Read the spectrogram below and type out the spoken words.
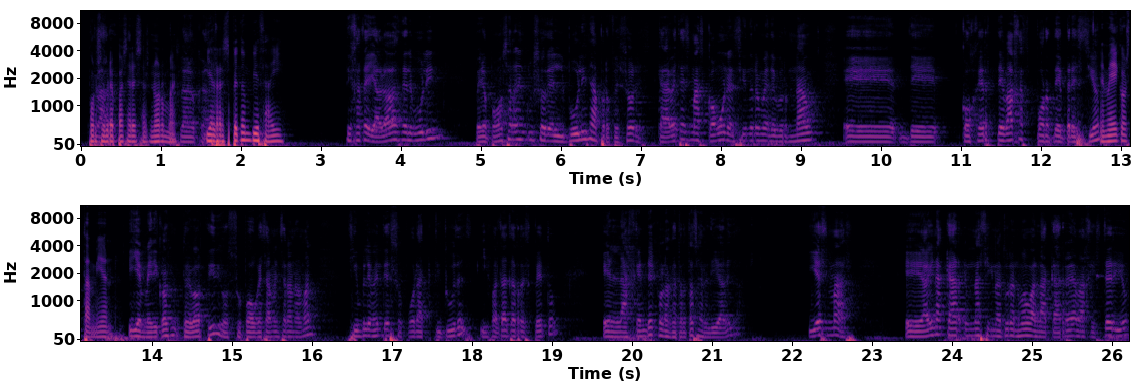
por Claro. sobrepasar esas normas. Claro, claro. Y el respeto empieza ahí. Fíjate, y hablabas del bullying, pero podemos hablar incluso del bullying a profesores. Cada vez es más común el síndrome de burnout, eh, de cogerte bajas por depresión. En médicos también. Y en médicos, te lo digo, supongo que también será normal. Simplemente eso, por actitudes y falta de respeto en la gente con la que tratas en el día a día. Y es más, eh, hay una, una asignatura nueva en la carrera de magisterio,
